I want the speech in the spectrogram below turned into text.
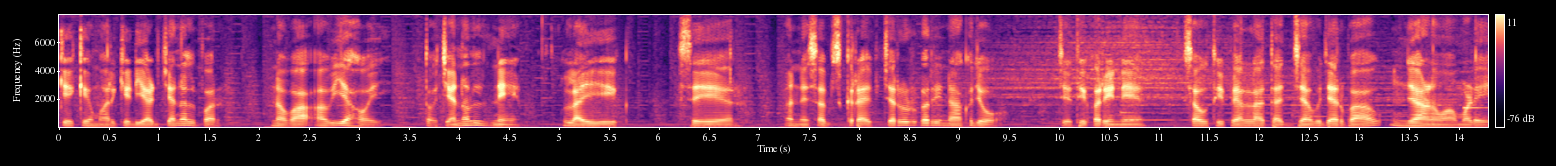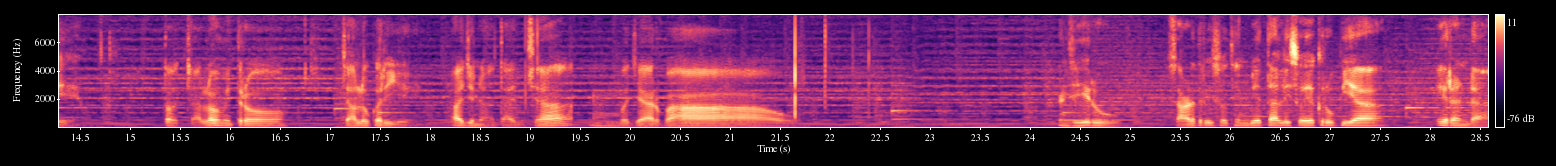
કે કે માર્કેટયાર્ડ ચેનલ પર નવા આવ્યા હોય તો ચેનલને લાઈક, શેર અને સબસ્ક્રાઈબ જરૂર કરી નાખજો. જેથી કરીને સૌથી પહેલાં તાજા બજાર ભાવ જાણવા મળે. તો ચાલો મિત્રો, ચાલુ કરીએ આજના તાજા બજાર ભાવ. જીરું સાડત્રીસોથી બેતાલીસો એક રૂપિયા, એરંડા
